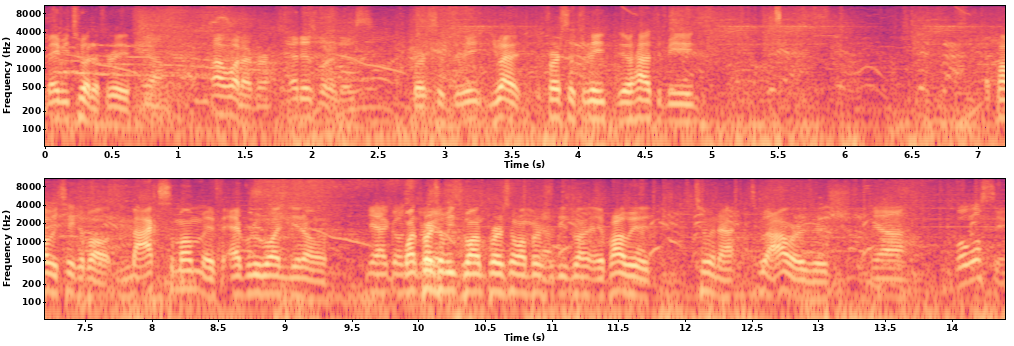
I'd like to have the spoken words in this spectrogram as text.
maybe two out of three. Yeah. Uh, whatever. It is what it is. First of three, you had first to three. It'll have to be. It'll probably take about maximum if everyone, you know, Yeah, it goes one person beats one person, one person beats one. It probably two and a, two hours ish, Yeah. Well, we'll see.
